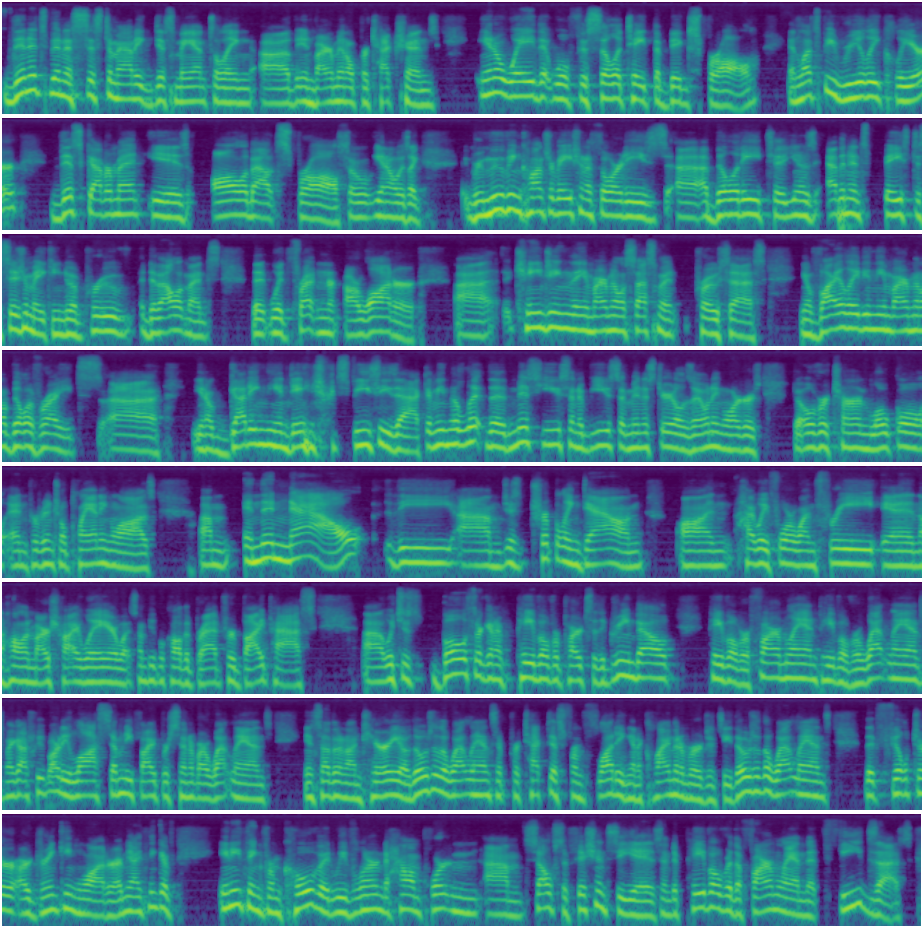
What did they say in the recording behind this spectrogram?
then it's been a systematic dismantling of environmental protections in a way that will facilitate the big sprawl. And let's be really clear this government is all about sprawl. So, you know, it's like removing conservation authorities' uh, ability to you know evidence-based decision making to improve developments that would threaten our water uh, changing the environmental assessment process you know violating the environmental bill of rights uh, you know, gutting the Endangered Species Act. I mean, the the misuse and abuse of ministerial zoning orders to overturn local and provincial planning laws, um, and then now the um, just tripling down on Highway 413 and the Holland Marsh Highway, or what some people call the Bradford Bypass, uh, which is both are going to pave over parts of the Greenbelt, pave over farmland, pave over wetlands. My gosh, we've already lost 75% of our wetlands in southern Ontario. Those are the wetlands that protect us from flooding in a climate emergency. Those are the wetlands that filter our drinking water. I mean, I think of anything from COVID, we've learned how important um, self sufficiency is and to pave over the farmland that feeds us.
